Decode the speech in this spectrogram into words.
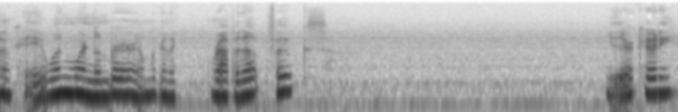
Okay, one more number and we're gonna wrap it up, folks. You there, Cody?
